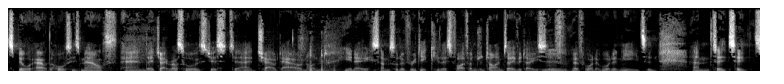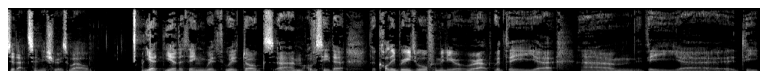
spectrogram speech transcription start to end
spill out the horse's mouth, and uh, Jack Russell has just uh, chowed down on you know some sort of ridiculous 500 times overdose mm. of, of what it what it needs. And um, so so so that's an issue as well. Yeah, the other thing with with dogs, um, obviously the the collie breeds we're all familiar. We're out with the uh, um, the uh, the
